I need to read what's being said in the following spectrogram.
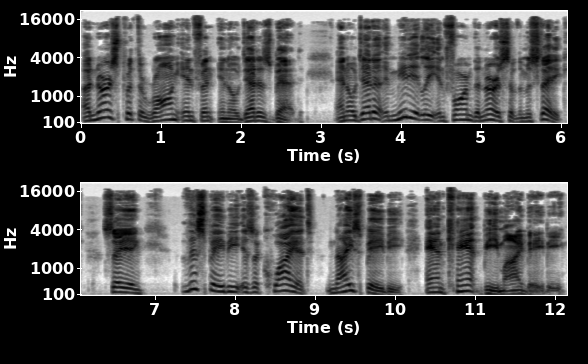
a nurse put the wrong infant in Odetta's bed, and Odetta immediately informed the nurse of the mistake, saying, This baby is a quiet, nice baby and can't be my baby.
